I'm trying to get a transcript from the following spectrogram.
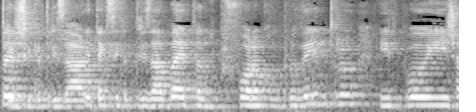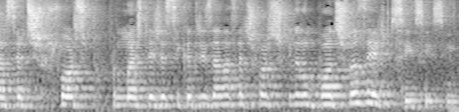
Tens de cicatrizar. tem que cicatrizar bem, tanto por fora como por dentro, e depois há certos esforços, porque por mais que esteja cicatrizado, há certos esforços que ainda não podes fazer. Sim, sim, sim.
